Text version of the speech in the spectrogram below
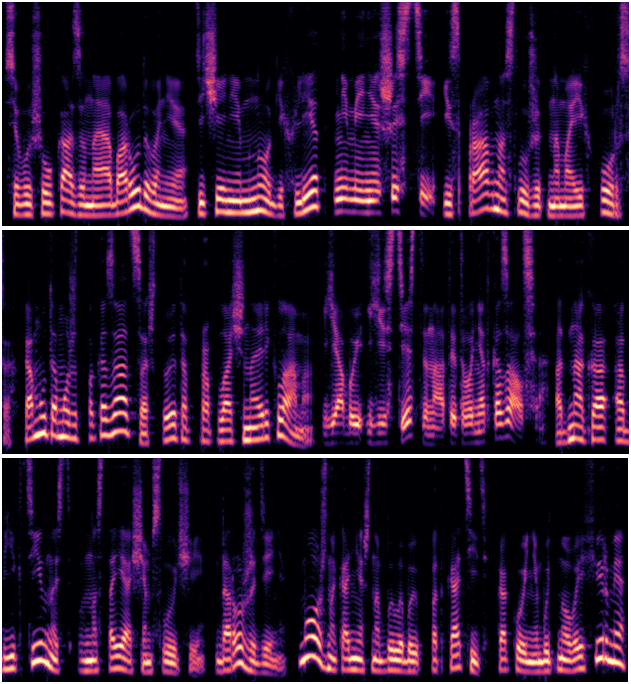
Все вышеуказанное оборудование в течение многих лет, не менее шести, исправно служит на моих курсах. Кому-то может показаться, что это проплаченная реклама. Я бы, естественно, от этого не отказался. Однако объективность в настоящем случае дороже денег. Можно, конечно, было бы подкатить какой-нибудь новой фирме,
